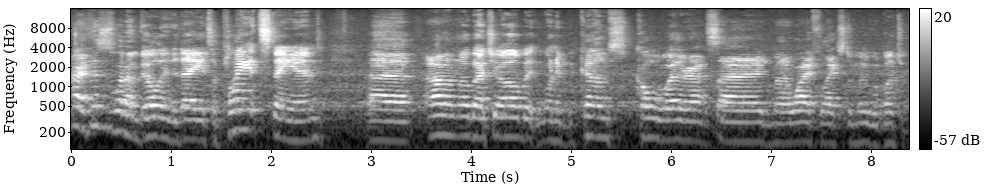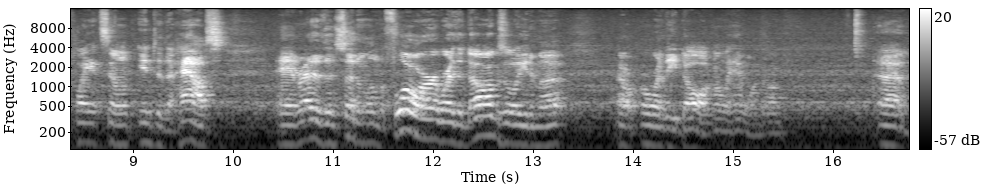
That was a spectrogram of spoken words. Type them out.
All right, this is what I'm building today. It's a plant stand. Uh, I don't know about y'all, but when it becomes cold weather outside, my wife likes to move a bunch of plants on, into the house. And rather than set them on the floor where the dogs will eat them up, or, or where the dog, I only have one dog, uh,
